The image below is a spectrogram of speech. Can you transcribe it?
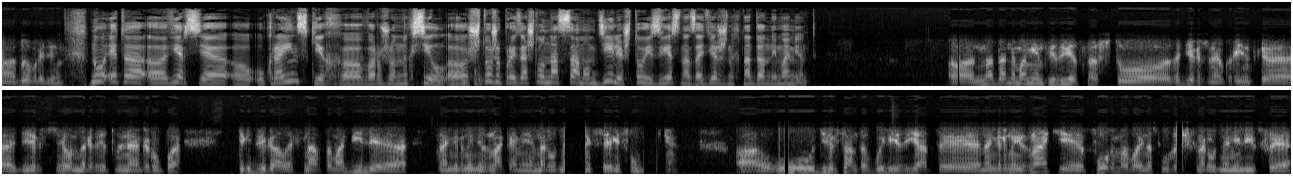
А, добрый день. Ну, это э, версия э, украинских э, вооруженных сил. Что же произошло на самом деле? Что известно о задержанных на данный момент? А, на данный момент известно, что задержанная украинская диверсионно-разведывательная группа передвигалась на автомобиле с номерными знаками Народной республики. А, у диверсантов были изъяты номерные знаки, форма военнослужащих народной милиции,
